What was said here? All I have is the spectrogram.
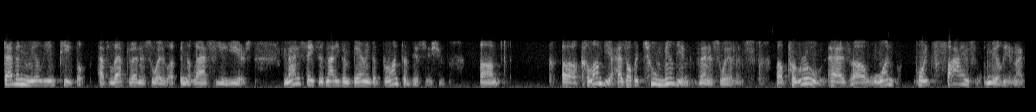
Seven million people have left Venezuela in the last few years. The United States is not even bearing the brunt of this issue. Um, uh, Colombia has over 2 million Venezuelans. Uh, Peru has uh, 1.5 million.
